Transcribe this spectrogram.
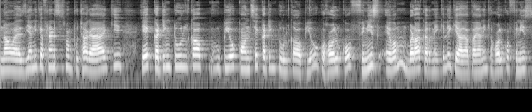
known as यानी कि फ्रेंड्स इसमें पूछा गया है कि एक कटिंग टूल का उपयोग, कौन से कटिंग टूल का उपयोग हॉल को फिनिश एवं बड़ा करने के लिए किया जाता है? यानी कि हॉल को फिनिश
